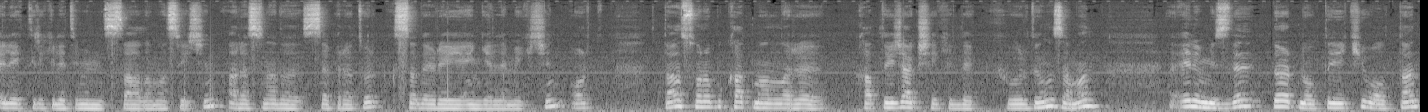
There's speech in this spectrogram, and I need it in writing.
elektrik iletimini sağlaması için arasına da separatör kısa devreyi engellemek için daha sonra bu katmanları katlayacak şekilde kıvırdığımız zaman elimizde 4.2 volttan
